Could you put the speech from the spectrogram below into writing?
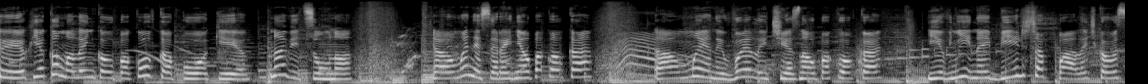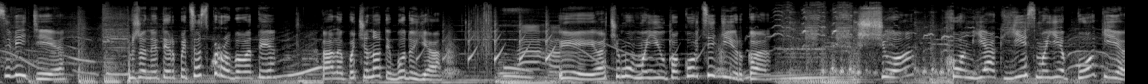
Ех, яка маленька упаковка покі. Навіть сумно. А у мене середня упаковка. А у мене величезна упаковка. І в ній найбільша паличка у світі. Вже не терпиться спробувати. Але починати буду я. Ей, а чому в моїй упаковці дірка? Що? Хом'як їсть моє покі?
